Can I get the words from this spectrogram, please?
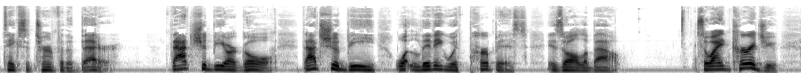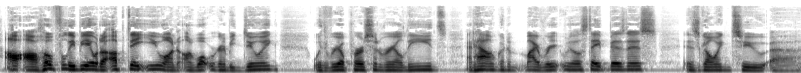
takes a turn for the better. That should be our goal. That should be what living with purpose is all about. So I encourage you. I'll, I'll, hopefully be able to update you on, on what we're going to be doing with real person, real needs, and how I'm going to my re- real estate business is going to uh,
